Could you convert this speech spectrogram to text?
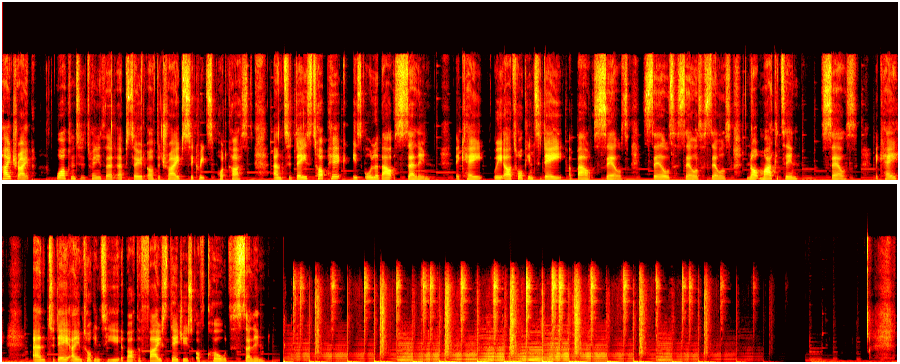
Hi, Tribe. Welcome to the 23rd episode of the Tribe Secrets podcast. And today's topic is all about selling. Okay, we are talking today about sales. Sales, sales, sales, not marketing, sales. Okay, and today I am talking to you about the five stages of cold selling.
